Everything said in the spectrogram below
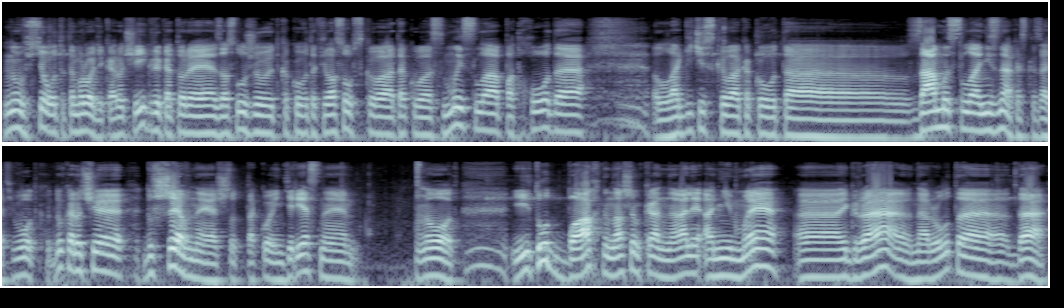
ну, все вот этом роде. Короче, игры, которые заслуживают какого-то философского такого смысла, подхода, логического какого-то замысла, не знаю, как сказать. Вот, ну, короче, душевное что-то такое интересное. Вот. И тут бах на нашем канале аниме, э, игра Наруто, да.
